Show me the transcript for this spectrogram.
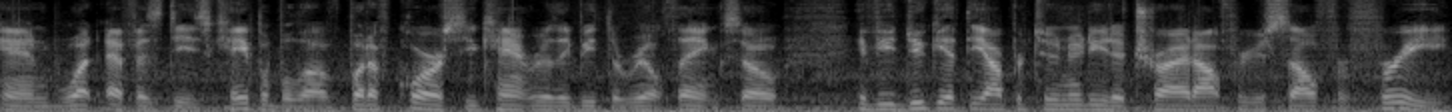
and what FSD is capable of. But of course, you can't really beat the real thing. So if you do get the opportunity to try it out for yourself for free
